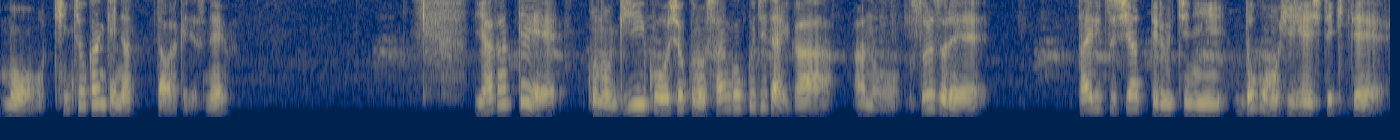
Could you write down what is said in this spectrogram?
もう緊張関係になったわけですね。やがてこの義合職の三国時代があのそれぞれ対立し合ってるうちにどこも疲弊してきて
